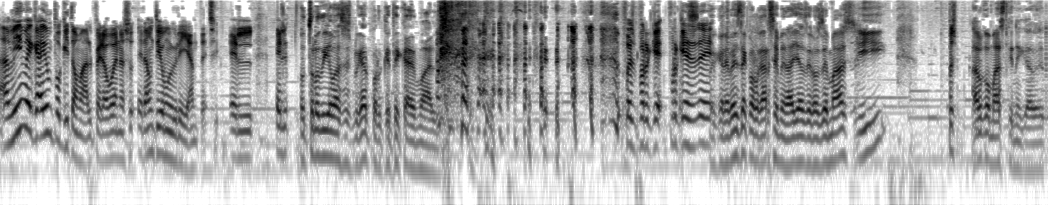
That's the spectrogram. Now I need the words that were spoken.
A mí me cae un poquito mal, pero bueno, era un tío muy brillante. El, el- Otro día vas a explicar por qué te cae mal. pues porque, porque es, eh, Porque debes de colgarse medallas de los demás y. Pues- algo más tiene que haber.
